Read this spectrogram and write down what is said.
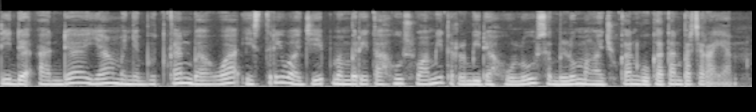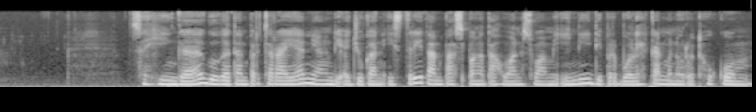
tidak ada yang menyebutkan bahwa istri wajib memberitahu suami terlebih dahulu sebelum mengajukan gugatan perceraian. Sehingga gugatan perceraian yang diajukan istri tanpa sepengetahuan suami ini diperbolehkan menurut hukum.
